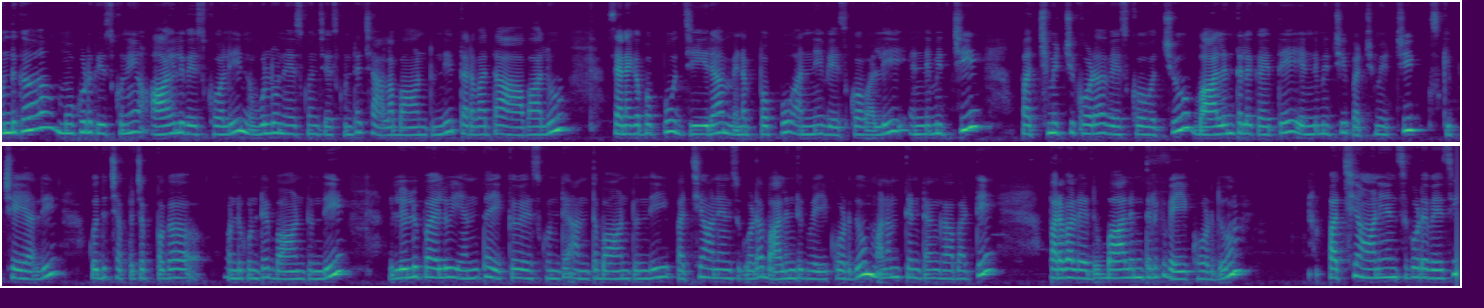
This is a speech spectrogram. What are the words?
ముందుగా మూకుడు తీసుకుని ఆయిల్ వేసుకోవాలి. నువ్వుల నూనె వేసుకొని చేసుకుంటే చాలా బాగుంటుంది. తర్వాత ఆవాలు శనగపప్పు జీర మినప్పప్పు అన్నీ వేసుకోవాలి. ఎండుమిర్చి పచ్చిమిర్చి కూడా వేసుకోవచ్చు. బాలింతలకైతే ఎండుమిర్చి పచ్చిమిర్చి స్కిప్ చేయాలి. కొద్ది చప్పచప్పగా వండుకుంటే బాగుంటుంది. వెల్లుల్లిపాయలు ఎంత ఎక్కువ వేసుకుంటే అంత బాగుంటుంది. పచ్చి ఆనియన్స్ కూడా బాలింతకు వేయకూడదు. మనం తింటాం కాబట్టి పర్వాలేదు. బాలింతలకు వేయకూడదు. పచ్చి ఆనియన్స్ కూడా వేసి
